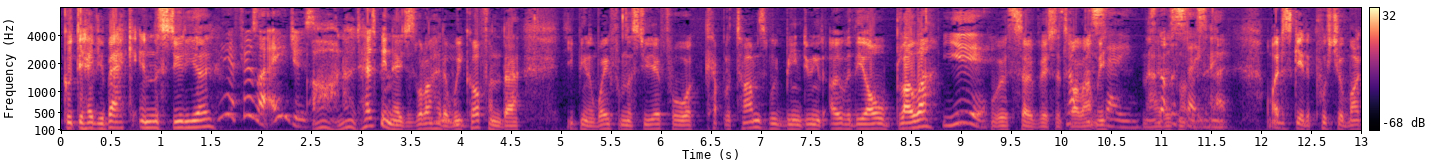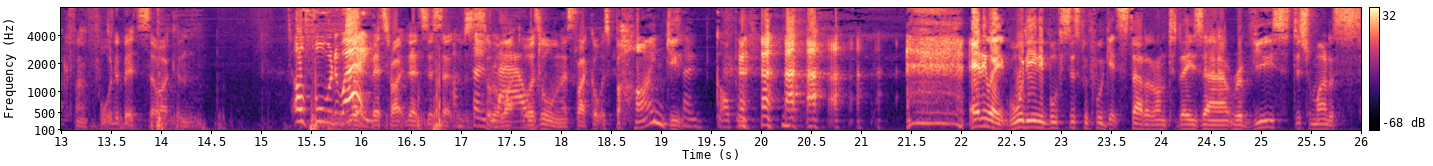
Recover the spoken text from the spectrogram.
Good to Have You Back in the Studio. Yeah, it feels like ages. Oh, know, it has been ages. Well, I had a week off and uh, you've been away from the studio for a couple of times. We've been doing it over the old blower. Yeah. We're so versatile, aren't we? same. No, It's not it the not same, the same. I might just get to push your microphone forward a bit so I can. Oh, forward away. Yeah, that's right. That's just that I'm so sort of like I loud. was almost like I was behind you. So gobby. Anyway, Wardini Books, just before we get started on today's uh, reviews, just remind us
